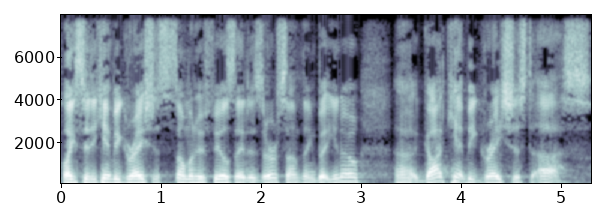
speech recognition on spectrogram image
Like I said, you can't be gracious to someone who feels they deserve something, but you know, uh, God can't be gracious to us.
